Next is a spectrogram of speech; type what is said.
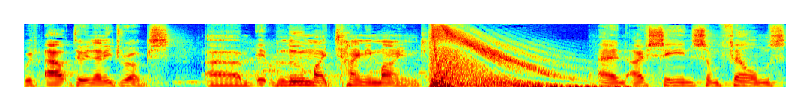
Without doing any drugs. Um, it blew my tiny mind and I've seen some films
